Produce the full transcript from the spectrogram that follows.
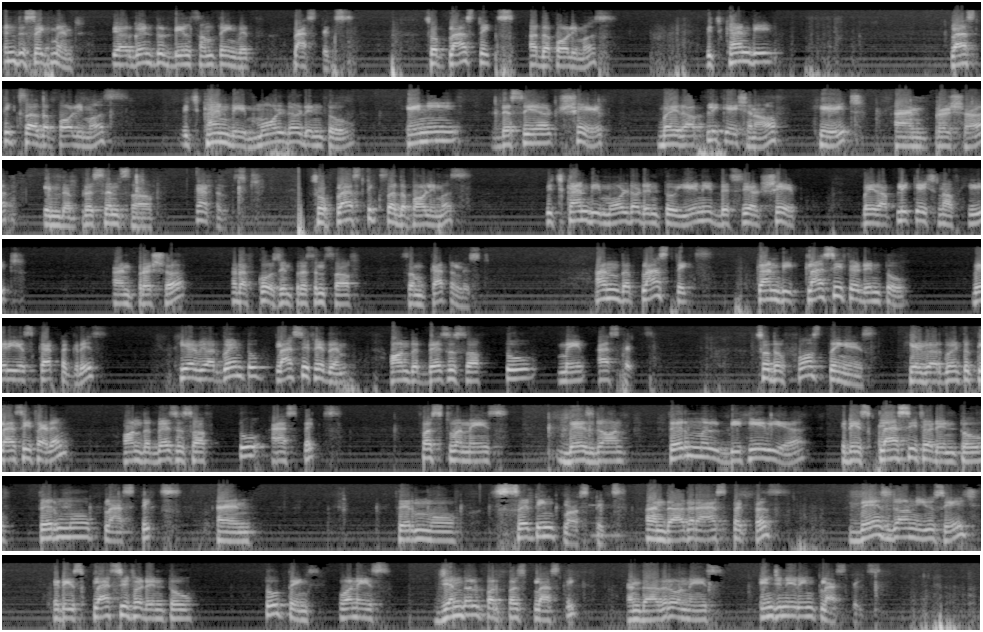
in this segment, we are going to deal something with plastics. So plastics are the polymers which can be plastics are the polymers which can be molded into any desired shape by the application of heat and pressure in the presence of catalyst. So plastics are the polymers which can be molded into any desired shape by the application of heat and pressure and of course in presence of some catalyst. And the plastics can be classified into various categories. Here we are going to classify them on the basis of two main aspects. So the first thing is here we are going to classify them on the basis of two aspects. First one is based on thermal behavior. It is classified into thermoplastics and thermosetting plastics. And the other aspect is based on usage. It is classified into two things. One is general purpose plastic and the other one is engineering plastics.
